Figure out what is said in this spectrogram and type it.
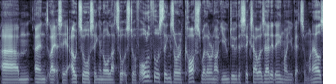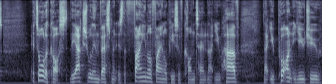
Um, and like I say, outsourcing and all that sort of stuff. All of those things are a cost, whether or not you do the six hours editing or you get someone else. It's all a cost. The actual investment is the final, final piece of content that you have that you put onto YouTube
